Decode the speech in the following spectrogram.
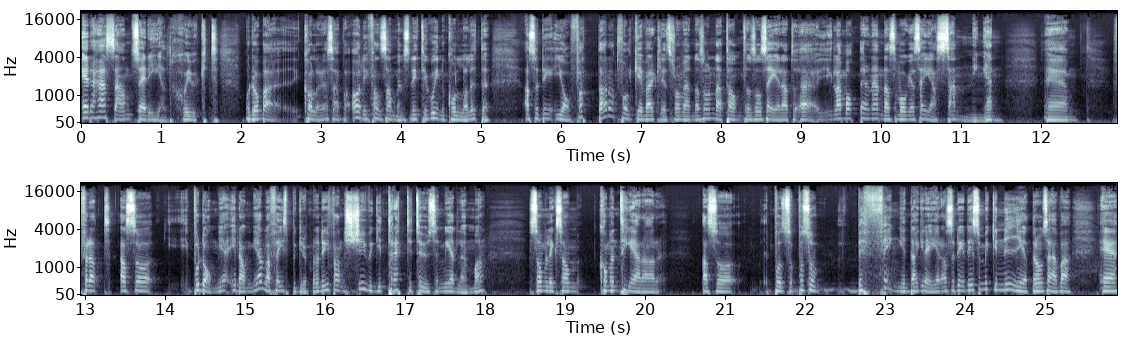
är det här sant så är det helt sjukt. Och då bara kollade jag så här, ja ah, det är fan samhällsnytt, jag går in och kollar lite. Alltså det, jag fattar att folk är verklighetsfrånvända, som den där tanten som säger att äh, Lamotte är den enda som vågar säga sanningen. Eh, för att alltså, på de, i de jävla Facebookgrupperna, det är fan 20-30 tusen medlemmar som liksom kommenterar alltså på så, på så befängda grejer. Alltså det, det är så mycket nyheter om så här bara, eh,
